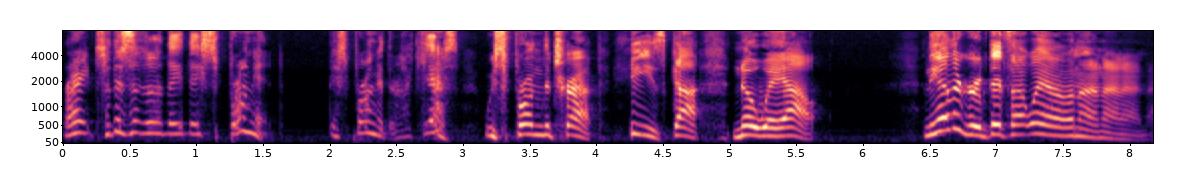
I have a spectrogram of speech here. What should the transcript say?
Right? So, this is, they, they sprung it. They sprung it. They're like, yes, we sprung the trap. He's got no way out. And the other group, they thought, well, no, no, no, no.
